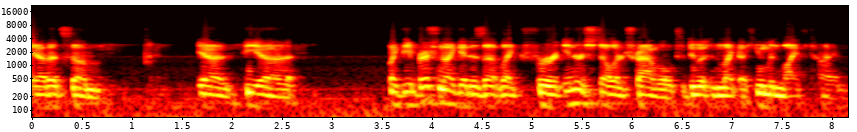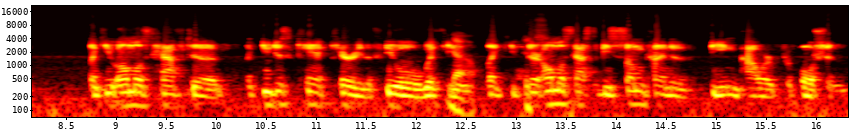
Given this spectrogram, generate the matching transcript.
yeah, that's um, yeah, the uh, like the impression I get is that like for interstellar travel to do it in like a human lifetime, like you almost have to like you just can't carry the fuel with you. No, like you, there almost has to be some kind of beam powered propulsion,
